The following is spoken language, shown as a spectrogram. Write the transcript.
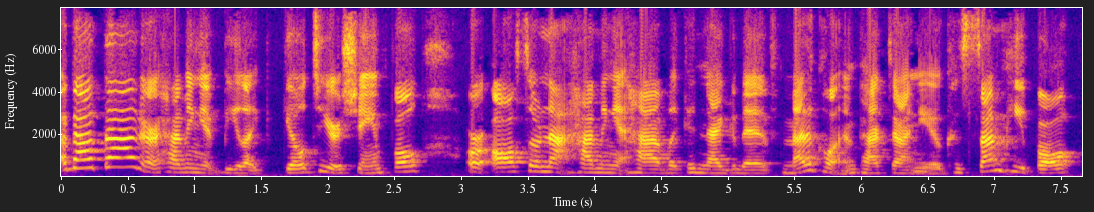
about that or having it be like guilty or shameful or also not having it have like a negative medical impact on you. Because some people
